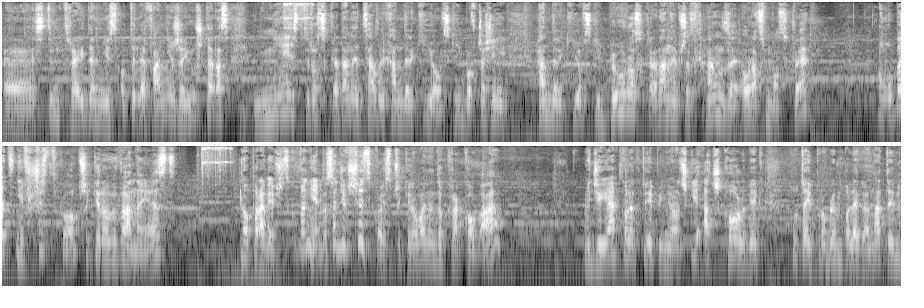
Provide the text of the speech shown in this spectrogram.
e, z tym tradem jest o tyle fajnie, że już teraz nie jest rozkradany cały handel kijowski, bo wcześniej handel kijowski był rozkradany przez Hanzę oraz Moskwę, a obecnie wszystko przekierowywane jest, no prawie wszystko, no nie, w zasadzie wszystko jest przekierowane do Krakowa, gdzie ja kolektuję pieniążki, aczkolwiek tutaj problem polega na tym,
